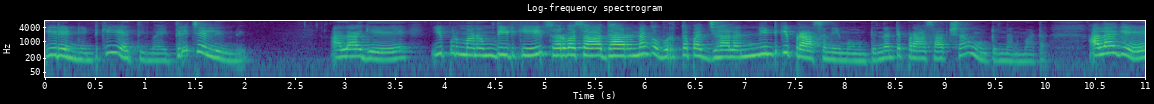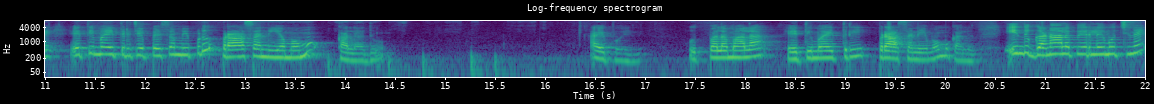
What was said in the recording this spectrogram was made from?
ఈ రెండింటికి యతి మైత్రి చెల్లింది. అలాగే ఇప్పుడు మనం వీటికి సర్వసాధారణంగా వృత్త పద్యాలన్నింటికీ ప్రాస నియమం ఉంటుంది అంటే ప్రాసాక్ష ఉంటుందన్నమాట. అలాగే యతి మైత్రి చెప్పేసాం ఇప్పుడు ప్రాస నియమము కలదు. అయిపోయింది. ఉత్పలమాల యతిమైత్రి ప్రాస నియమము కలదు. ఇందుకు గణాల పేర్లు ఏమొచ్చినాయి?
